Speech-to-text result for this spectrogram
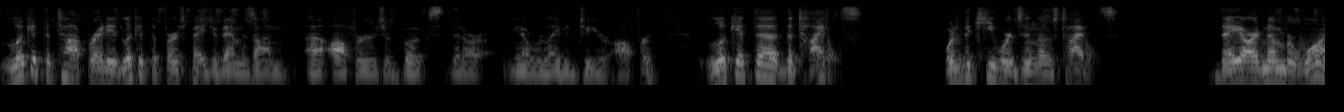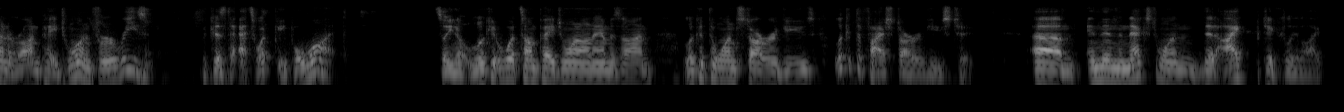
look at the top rated, look at the first page of Amazon uh, offers or books that are, you know, related to your offer. Look at the the titles. What are the keywords in those titles? They are number one or on page one for a reason, because that's what people want. So, you know, look at what's on page one on Amazon, look at the one star reviews, look at the five star reviews too. Um, and then the next one that I particularly like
